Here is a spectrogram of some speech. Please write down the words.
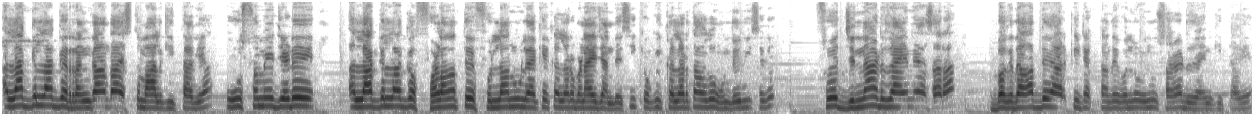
ਅਲੱਗ-ਅਲੱਗ ਰੰਗਾਂ ਦਾ ਇਸਤੇਮਾਲ ਕੀਤਾ ਗਿਆ, ਉਸ ਸਮੇਂ ਜਿਹੜੇ ਅਲੱਗ-ਅਲੱਗ ਫਲਾਂ ਤੇ ਫੁੱਲਾਂ ਨੂੰ ਲੈ ਕੇ ਕਲਰ ਬਣਾਏ ਜਾਂਦੇ ਸੀ, ਕਿਉਂਕਿ ਕਲਰ ਤਾਂ ਉਦੋਂ ਹੁੰਦੇ ਨਹੀਂ ਸੀਗੇ। ਸੋ ਇਹ ਜਿੰਨਾ ਡਿਜ਼ਾਈਨ ਹੈ ਸਾਰਾ, ਬਗਦਾਦ ਦੇ ਆਰਕੀਟੈਕਟਾਂ ਦੇ ਵੱਲੋਂ ਇਹਨੂੰ ਸਾਰਾ ਡਿਜ਼ਾਈਨ ਕੀਤਾ ਗਿਆ।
